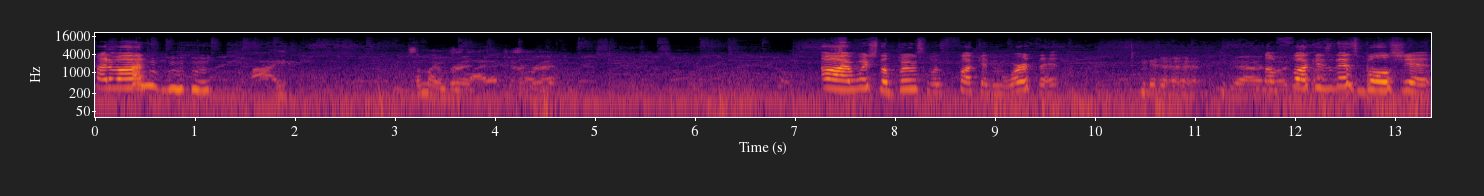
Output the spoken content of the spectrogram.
Hi, Devon. Bye. Somebody just Brett, died. I get just a saw Brett. oh, I wish the boost was fucking worth it. yeah, The fuck is this bullshit?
